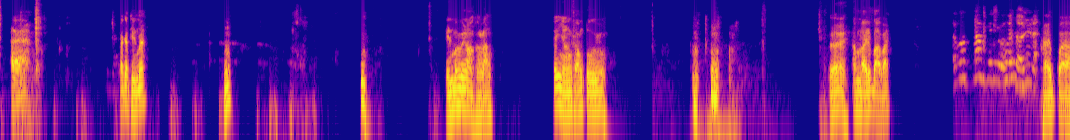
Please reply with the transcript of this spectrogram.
า ไปกระถินไหมเห็นไหมพี่น้องข้างหลังเป็นอย่างสองตัวอยู่เอ้ยทำอะไรหรือเปล่าวะหายเปล่า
